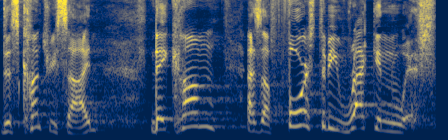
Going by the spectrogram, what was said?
this countryside, they come as a force to be reckoned with.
